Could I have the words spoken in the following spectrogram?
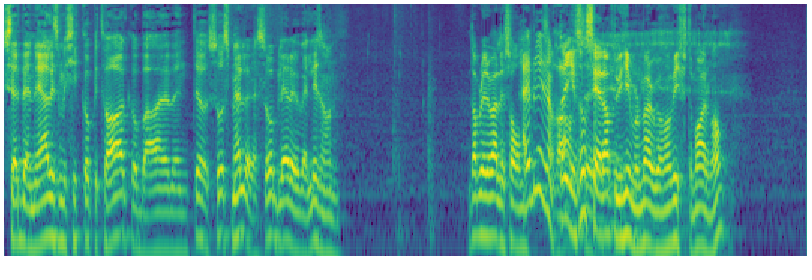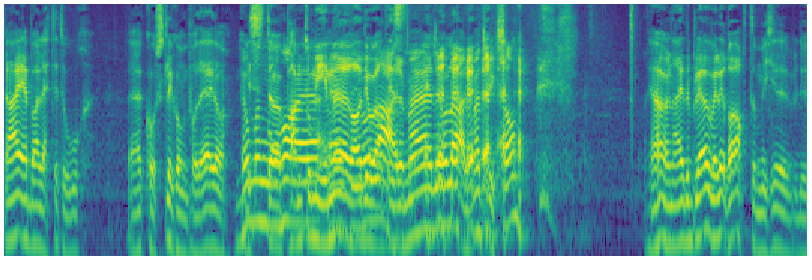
Sett deg ned liksom, og kikker opp i taket og bare venter, og så smeller det, så blir det jo veldig sånn Da blir det veldig sånn Det blir sånn rart, Det er ingen som ser at du himler med øynene og vifter med armene. Nei, jeg bare lette etter ord. Det er kostelig å komme for deg, da. Jo, men nå har jeg- Pantomime, jeg å lære meg- å lære meg triksene. Ja, nei, det blir jo veldig rart om ikke du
